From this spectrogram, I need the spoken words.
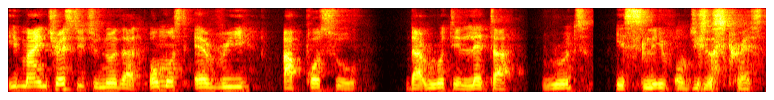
it might interest you to know that almost every apostle that wrote a letter wrote a slave of Jesus Christ.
